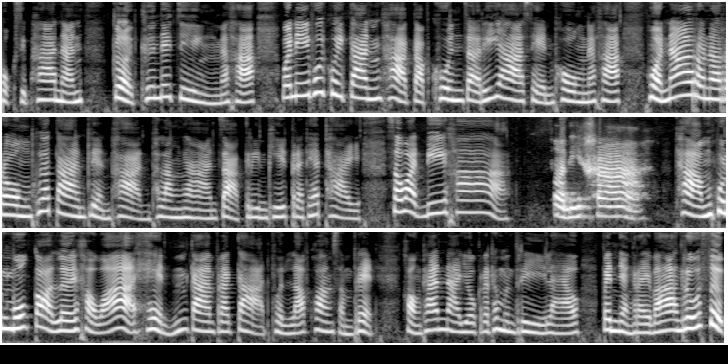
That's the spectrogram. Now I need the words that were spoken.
2065 นั้นเกิดขึ้นได้จริงนะคะ วันนี้พูดคุยกันค่ะกับคุณจริยาเสนพงศ์นะคะ หัวหน้ารณรงค์เพื่อการเปลี่ยนผ่านพลังงานจากกรีนพี e ประเทศไทย สวัสดีค่ะ สวัสดีค่ะ ถามคุณมุกก่อนเลยค่ะว่า เห็นการประกาศผลลัพธ์ความสำเร็จของท่านนายกรัฐมนตรีแล้วเป็นอย่างไรบ้างรู้สึก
